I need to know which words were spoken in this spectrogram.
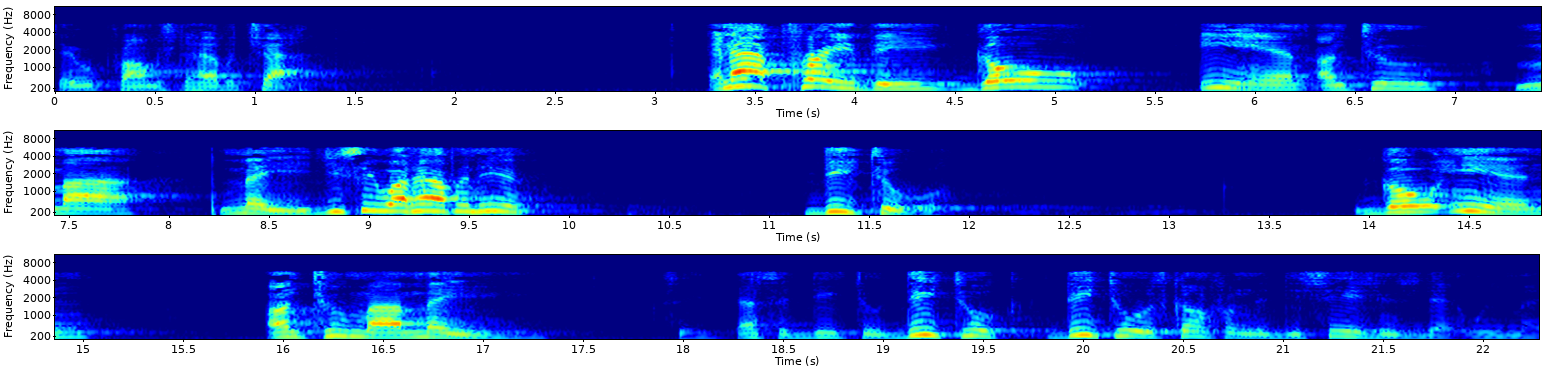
They were promised to have a child. And I pray thee, go in unto my maid. You see what happened here? Detour. Go in unto my maid. See, that's a detour. Detour detours come from the decisions that we make.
